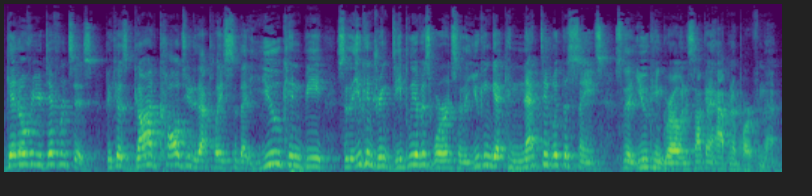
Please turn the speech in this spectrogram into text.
Get over your differences because god called you to that place so that you can be so that you can drink deeply of his word so that you can get connected with the saints so that you can grow and it's not going to happen apart from that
